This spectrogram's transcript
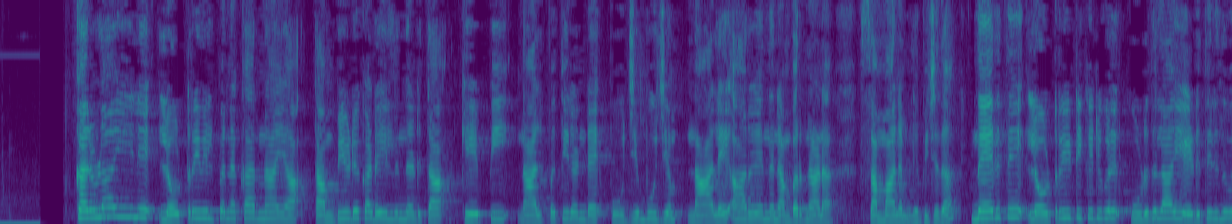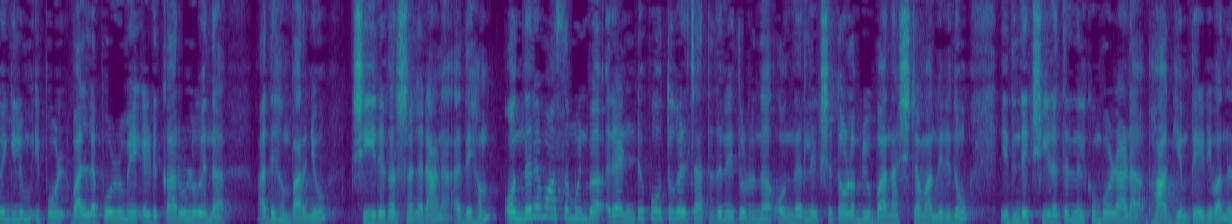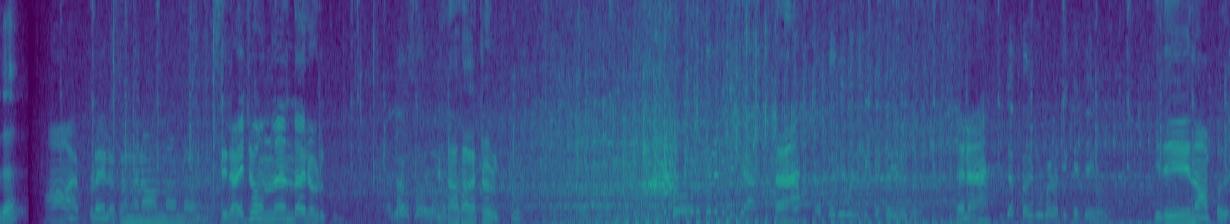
കരുളായിയിലെ ലോട്ടറി വിൽപ്പനക്കാരനായ തമ്പിയുടെ കടയിൽ നിന്നെടുത്ത കെ പി നാൽപ്പത്തിരണ്ട് പൂജ്യം പൂജ്യം നാല് ആറ് എന്ന നമ്പറിനാണ് സമ്മാനം ലഭിച്ചത്. നേരത്തെ ലോട്ടറി ടിക്കറ്റുകൾ കൂടുതലായി എടുത്തിരുന്നുവെങ്കിലും ഇപ്പോൾ വല്ലപ്പോഴുമേ എടുക്കാറുള്ളൂ എന്ന് അദ്ദേഹം പറഞ്ഞു. ക്ഷീരകർഷകനാണ് അദ്ദേഹം. ഒന്നര മാസം മുൻപ് രണ്ട് പോത്തുകൾ ചത്തതിനെ തുടർന്ന് ഒന്നര ലക്ഷത്തോളം രൂപ നഷ്ടം വന്നിരുന്നു. ഇതിന്റെ ക്ഷീണത്തിൽ നിൽക്കുമ്പോഴാണ് ഭാഗ്യം തേടി വന്നത്. ആ എപ്പോഴേലൊക്കെ അങ്ങനെ വന്നോണ്ട് സ്ഥിരമായിട്ട് ഒന്ന് എന്തായാലും എടുക്കും. എടുക്കും. ഇത് നാൽപ്പത്.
